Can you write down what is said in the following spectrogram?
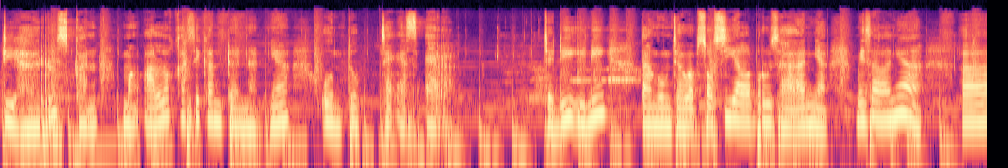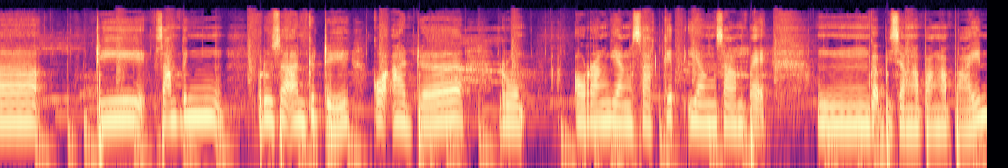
diharuskan mengalokasikan dananya untuk CSR. Jadi ini tanggung jawab sosial perusahaannya. Misalnya uh, di samping perusahaan gede kok ada orang yang sakit yang sampai mm, nggak mm, bisa ngapa-ngapain,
